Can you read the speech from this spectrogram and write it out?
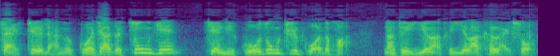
在这两个国家的中间建立国中之国的话，那对伊朗和伊拉克来说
